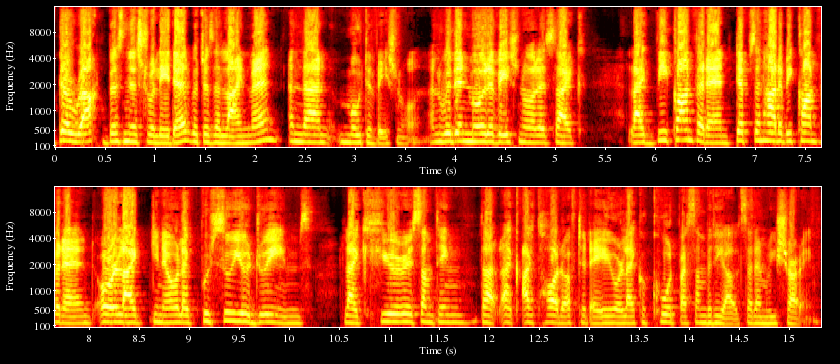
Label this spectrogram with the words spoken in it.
direct business related, which is alignment, and then motivational. And within motivational, it's like, like be confident, tips on how to be confident, or like, you know, like pursue your dreams. Like here is something that like I thought of today, or like a quote by somebody else that I'm resharing.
